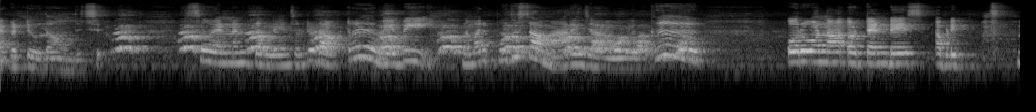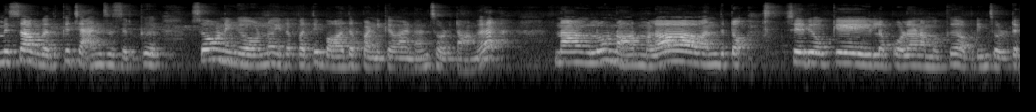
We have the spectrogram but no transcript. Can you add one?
நெகட்டிவ் தான் வந்துச்சு. ஸோ என்னன்னு தெரியலன்னு சொல்லிட்டு டாக்டர் மேபி இந்த மாதிரி புதுசாக மேரேஜ் ஆனவங்களுக்கு ஒரு ஒன் ஒரு டென் டேஸ் அப்படி மிஸ் ஆகுறதுக்கு சான்சஸ் இருக்குது ஸோ நீங்கள் ஒன்றும் இதை பற்றி பாதர் பண்ணிக்க வேண்டாம்னு சொல்லிட்டாங்க. நாங்களும் நார்மலாக வந்துட்டோம். சரி ஓகே இல்லை போல நமக்கு அப்படின்னு சொல்லிட்டு.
